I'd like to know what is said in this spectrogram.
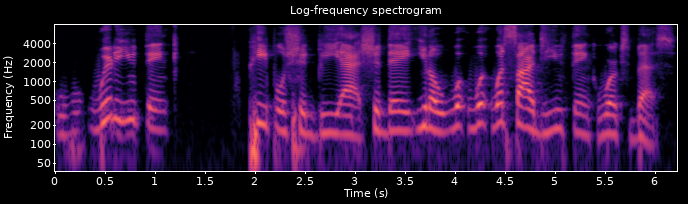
where do you think people should be at? Should they, you know, what, what, what side do you think works best?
